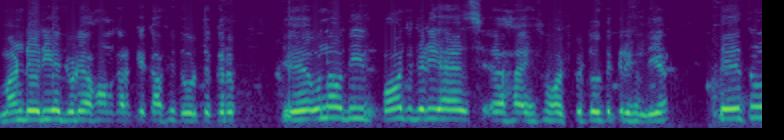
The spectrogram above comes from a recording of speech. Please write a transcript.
ਮੰਡ ਏਰੀਆ ਜੁੜਿਆ ਹੋਣ ਕਰਕੇ ਕਾਫੀ ਦੂਰ ਤੱਕ ਉਹਨਾਂ ਦੀ ਪਹੁੰਚ ਜਿਹੜੀ ਹੈ ਇਸ ਹਸਪੀਟਲ ਤੱਕ ਹੀ ਹੁੰਦੀ ਹੈ ਤੇ ਇਹ ਤੋਂ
